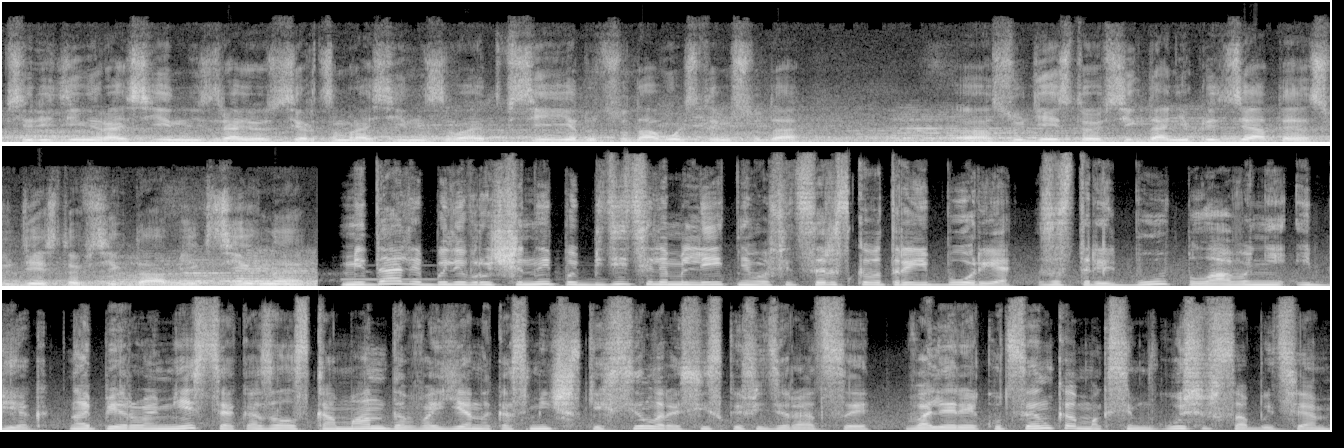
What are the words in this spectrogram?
в середине России, не зря ее сердцем России называют. Все едут с удовольствием сюда. Э, судейство всегда непредвзятое, судейство всегда объективное. Медали были вручены победителям летнего офицерского троеборья за стрельбу, плавание и бег. На первом месте оказалась команда военно-космических сил Российской Федерации. Валерия Куценко, Максим Гусев. События.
